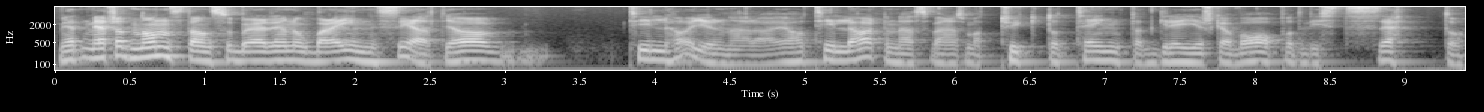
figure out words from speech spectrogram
men, jag, men jag tror att någonstans så började jag nog bara inse att jag tillhör ju den här... Jag har tillhört den här sfären som har tyckt och tänkt att grejer ska vara på ett visst sätt. Och,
